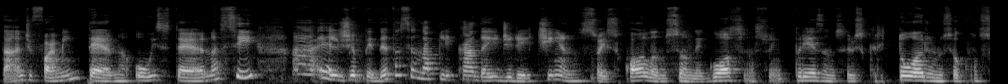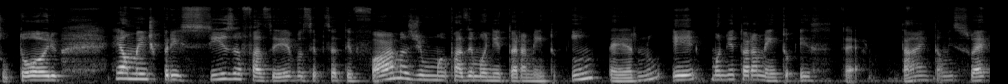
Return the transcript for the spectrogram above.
tá? De forma interna ou externa, se a LGPD está sendo aplicada aí direitinho na sua escola, no seu negócio, na sua empresa, no seu escritório, no seu consultório realmente precisa fazer, você precisa ter formas de fazer monitoramento interno e monitoramento externo, tá? Então isso é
